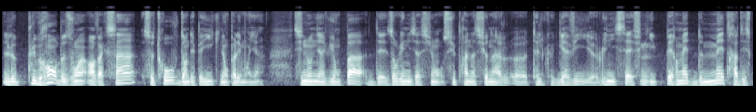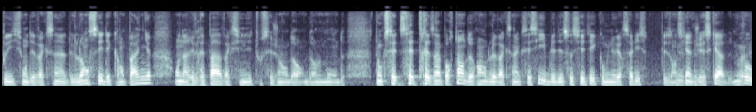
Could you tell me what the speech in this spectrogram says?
le plus grand besoin en vaccins se trouve dans des pays qui n'ont pas les moyens si nous n'avions pas des organisations supranationales euh, telles que Gavi, euh, l'UNICEF, mm. qui permettent de mettre à disposition des vaccins, de lancer des campagnes, on n'arriverait pas à vacciner tous ces gens dans, le monde. Donc c'est très important de rendre le vaccin accessible et des sociétés comme Universalis, des anciens de GSK de nouveau,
